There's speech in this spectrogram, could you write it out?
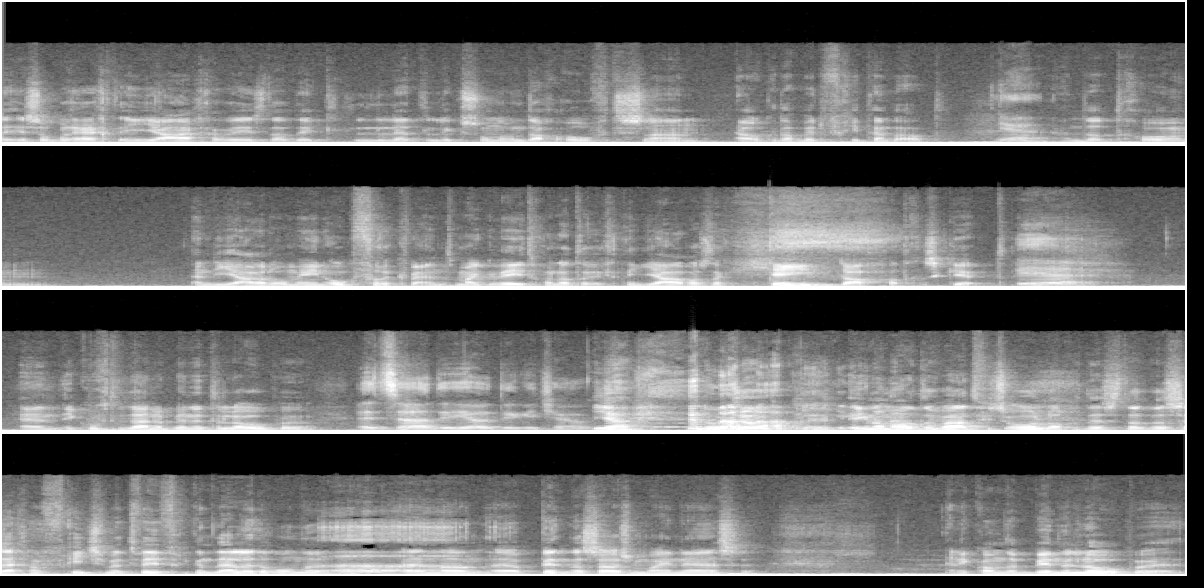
er is oprecht een jaar geweest dat ik letterlijk zonder een dag over te slaan elke dag bij de frietent had. ja. En dat gewoon... En die jaren eromheen ook frequent, maar ik weet gewoon dat er echt een jaar was dat ik geen dag had geskipt. ja. En ik hoefde daar naar binnen te lopen. Hetzelfde jouw dingetje ook. Ja, no joke. Ik nam altijd de waterfietsoorlog. Dus dat was echt een frietje met twee frikandellen eronder. Ah. En dan eh pindasaus en mayonaise. En ik kwam daar binnen lopen.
